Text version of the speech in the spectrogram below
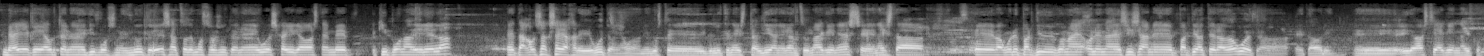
beraiek aurten ekipo zen dute, ez, atzo demostra zuten USK irabazten be ekipo ona direla, eta gauzak saia jarri digute, baina, bueno, nik uste gelik naiz taldian erantzunakin, ez, e, naiz da e, ba, gure partidu onena ez izan e, partidu atera dugu, eta, eta hori, e, irabaztiakin nahiko.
